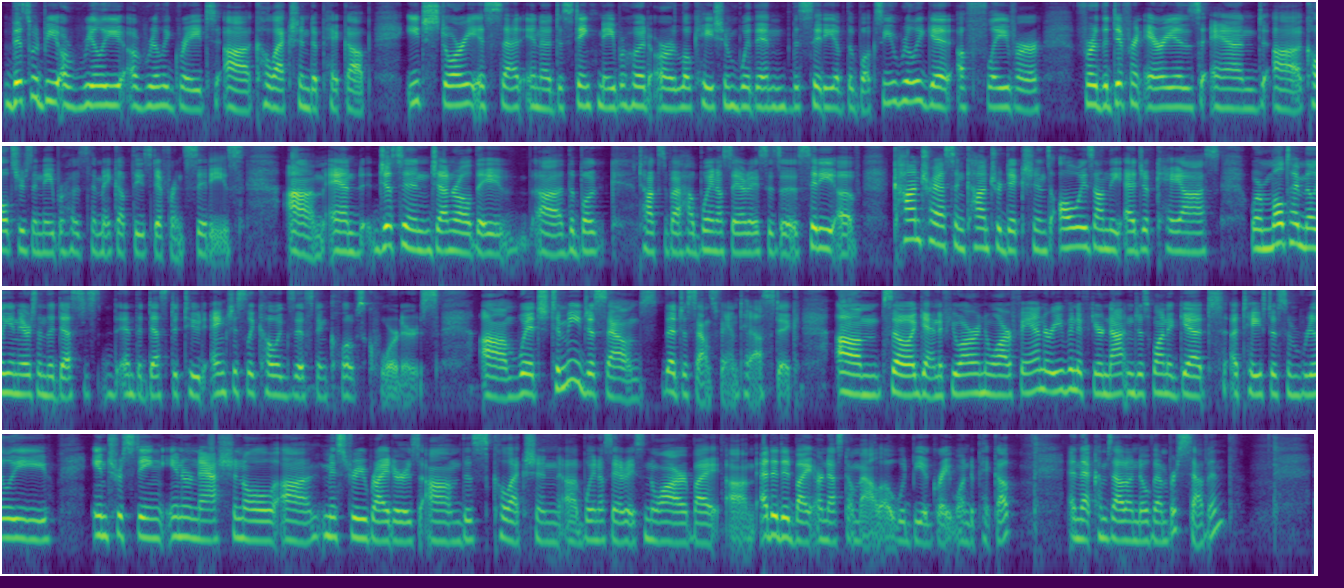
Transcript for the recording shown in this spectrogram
this would be a really a really great uh, collection to pick up. Each story is set in a distinct neighborhood or location within the city of the book, so you really get a flavor for the different areas and uh, cultures and neighborhoods that make up these different cities. Um, and just in general, they uh, the book talks about how Buenos Aires is a city of contrasts and contradictions, always on the edge of chaos, where multimillionaires and the des- and the destitute anxiously coexist in close quarters, um, which to me just sounds that just sounds fantastic. Um, so again, if you are a noir fan, or even if you're not and just want to get a taste of some really interesting international uh, mystery writers, um, this collection, uh, Buenos Aires Noir, by um, edited by Ernesto Mallo, would be a great one to pick up, and that comes out on November seventh.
